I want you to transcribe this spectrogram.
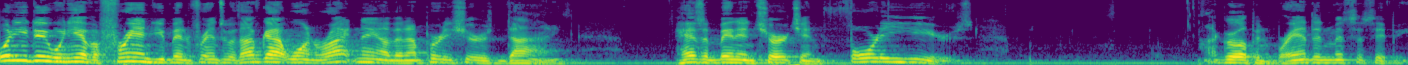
What do you do when you have a friend you've been friends with? I've got one right now that I'm pretty sure is dying. Hasn't been in church in 40 years. I grew up in Brandon, Mississippi,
